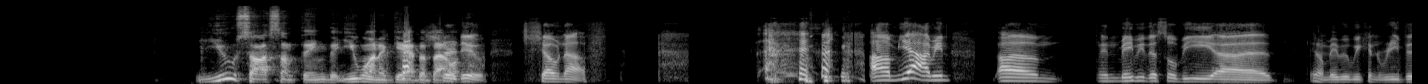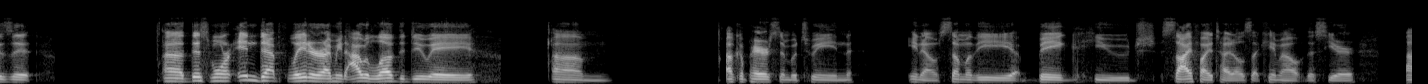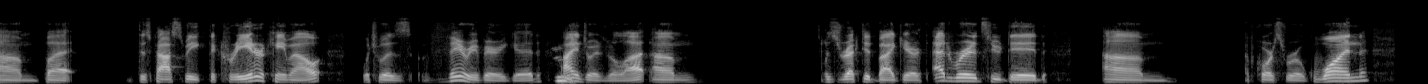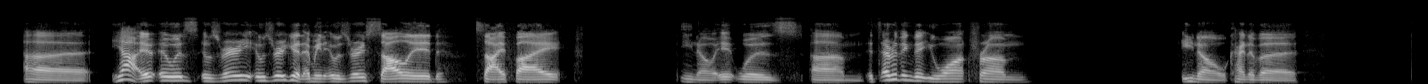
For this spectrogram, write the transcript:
You saw something that you want to gab about. Sure do. Show enough. um, yeah, I mean, um, and maybe this will be, uh, you know, maybe we can revisit uh, this more in depth later. I mean, I would love to do a, um, a comparison between, you know, some of the big, huge sci-fi titles that came out this year. Um, but this past week, The Creator came out, which was very, very good. Mm. I enjoyed it a lot. Um, it was directed by Gareth Edwards, who did, um, of course, Rogue One. Uh, yeah, it, it was it was very it was very good. I mean, it was very solid sci-fi. You know, it was um, it's everything that you want from, you know, kind of a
